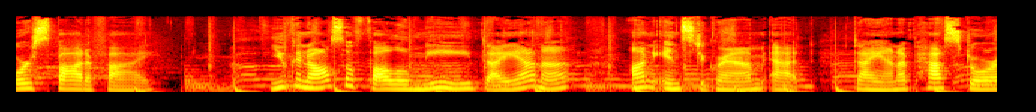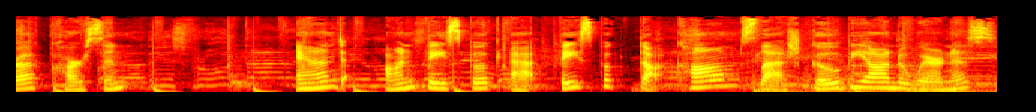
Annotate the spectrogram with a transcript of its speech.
or Spotify. You can also follow me, Diana, on Instagram at Diana Pastora Carson and on Facebook at facebook.com slash go beyond awareness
